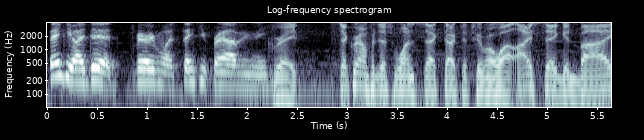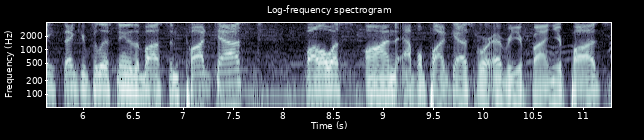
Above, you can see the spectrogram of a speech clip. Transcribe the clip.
Thank you. I did very much. Thank you for having me. Great. Stick around for just one sec, Dr. Toomer, while I say goodbye. Thank you for listening to the Boston Podcast. Follow us on Apple Podcasts wherever you find your pods.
